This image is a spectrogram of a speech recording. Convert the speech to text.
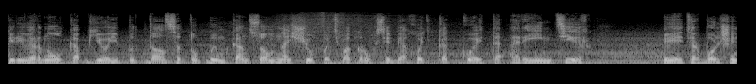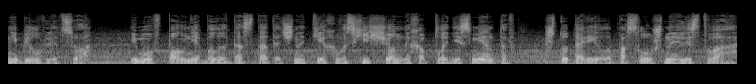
перевернул копье и пытался тупым концом нащупать вокруг себя хоть какой-то ориентир. Ветер больше не бил в лицо. Ему вполне было достаточно тех восхищенных аплодисментов, что дарила послушная листва.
